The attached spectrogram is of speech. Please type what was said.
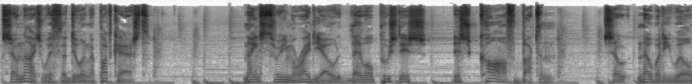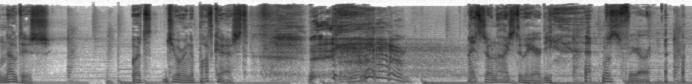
So nice with uh, doing a podcast. Mainstream radio, they will push this this cough button, so nobody will notice. But during a podcast, it's so nice to hear the atmosphere.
